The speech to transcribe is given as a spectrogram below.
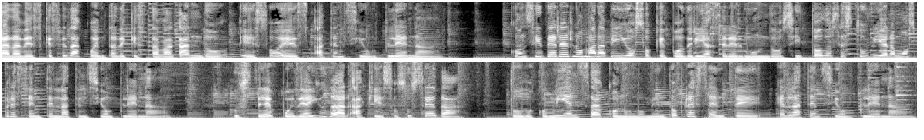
cada vez que se da cuenta de que está vagando, eso es atención plena. Considere lo maravilloso que podría ser el mundo si todos estuviéramos presentes en la atención plena. Usted puede ayudar a que eso suceda. Todo comienza con un momento presente en la atención plena.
